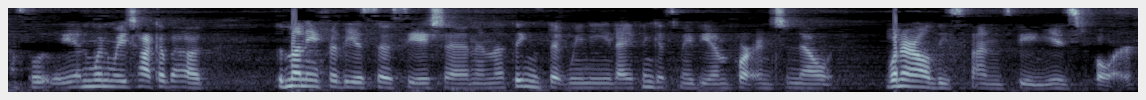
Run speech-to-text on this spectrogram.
Absolutely. And when we talk about the money for the association and the things that we need, I think it's maybe important to note what are all these funds being used for?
